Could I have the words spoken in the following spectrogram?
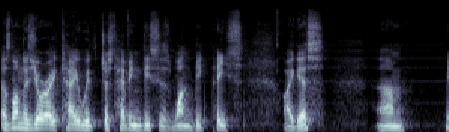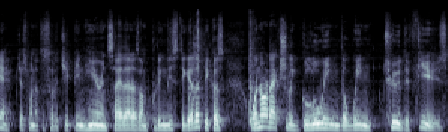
as long as you're okay with just having this as one big piece, I guess. Um, yeah, just wanted to sort of chip in here and say that as I'm putting this together because we're not actually gluing the wing to the fuse.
